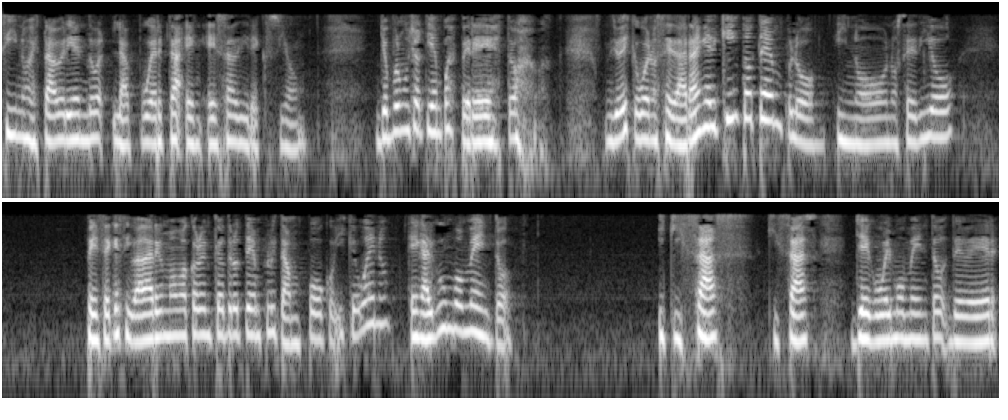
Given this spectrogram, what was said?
si nos está abriendo la puerta en esa dirección. Yo por mucho tiempo esperé esto. Yo dije, bueno, se dará en el quinto templo y no, no se dio. Pensé que se iba a dar en no en qué otro templo y tampoco. Y que bueno, en algún momento, y quizás, quizás llegó el momento de ver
